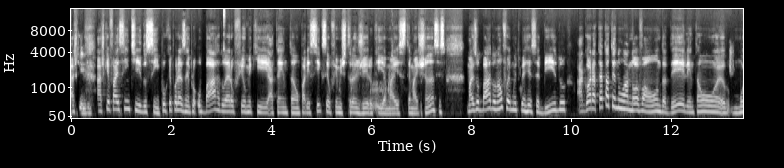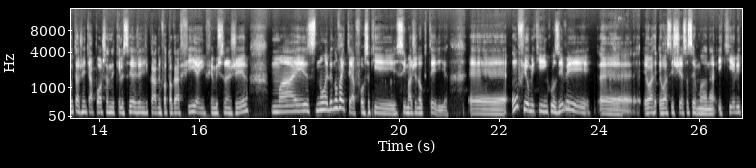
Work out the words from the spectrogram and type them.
acho, sentido. Acho que faz sentido, sim. Porque, por exemplo, o Bardo era o filme que até então parecia que ser o filme estrangeiro que ia mais ter mais chances, mas o Bardo não foi muito bem recebido. Agora até tá tendo uma nova onda dele, então eu- muita gente aposta que ele seja indicado em fotografia, em filme estrangeiro, mas não, ele não vai ter a força que se imaginou que teria. É, um filme que, inclusive, é, eu, eu assisti essa semana e que ele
